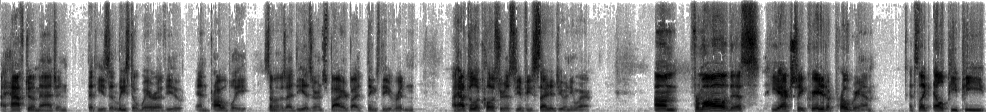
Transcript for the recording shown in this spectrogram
I have to imagine that he's at least aware of you, and probably some of his ideas are inspired by things that you've written. I have to look closer to see if he's cited you anywhere. Um, from all of this, he actually created a program. It's like LPP.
